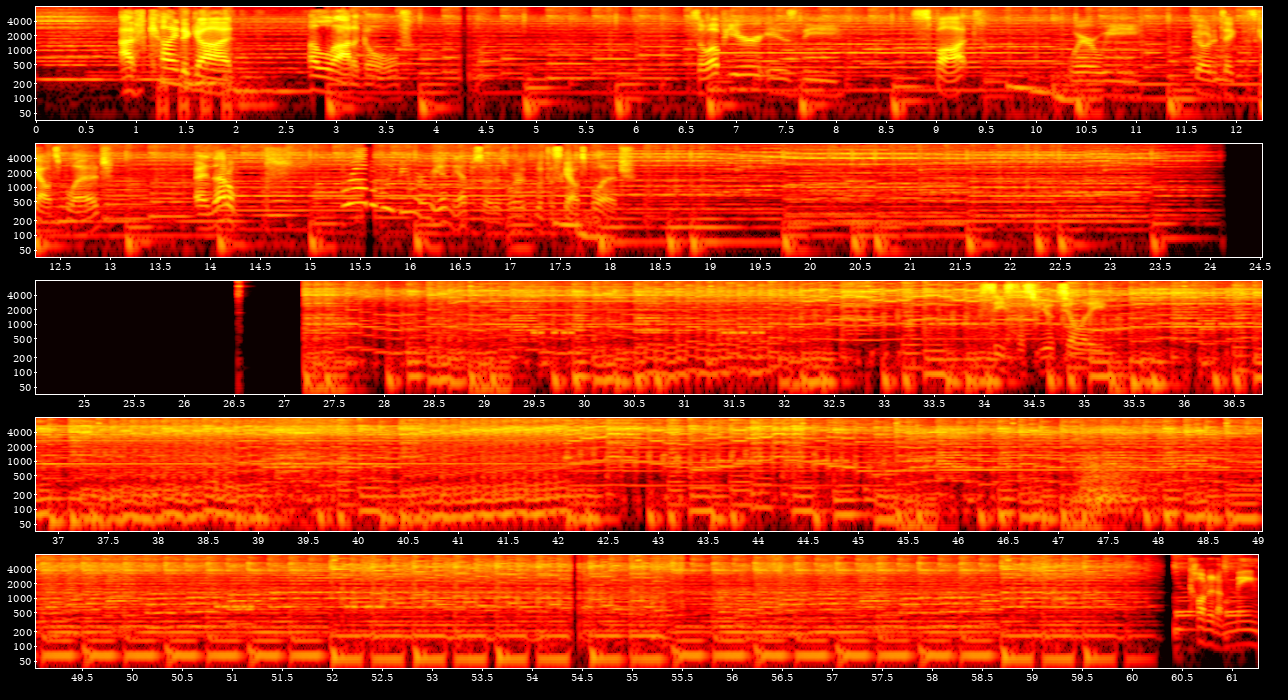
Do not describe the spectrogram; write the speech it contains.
I've kind of got a lot of gold. So up here is the spot where we go to take the Scout's Pledge. And that'll probably be where we end the episode, is where, with the Scout's mm-hmm. Pledge.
